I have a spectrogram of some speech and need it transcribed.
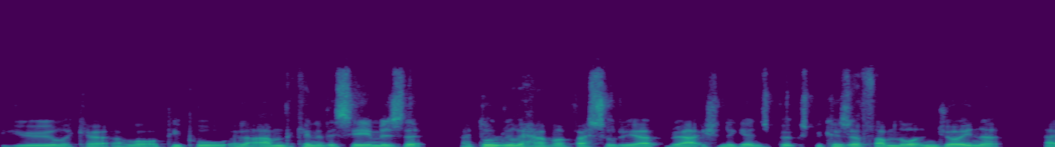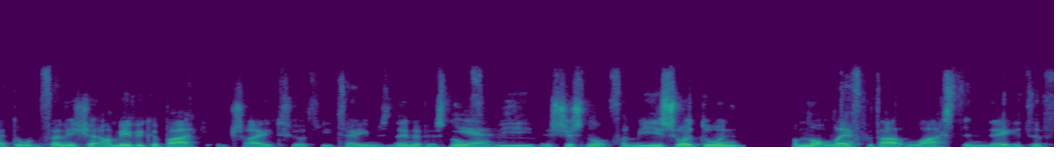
you, like a, a, lot of people, and I'm the kind of the same, is that I don't really have a visceral rea- reaction against books because if I'm not enjoying it, I don't finish it. I maybe go back and try two or three times, and then if it's not for me, it's just not for me. So I don't. I'm not left with that lasting negative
